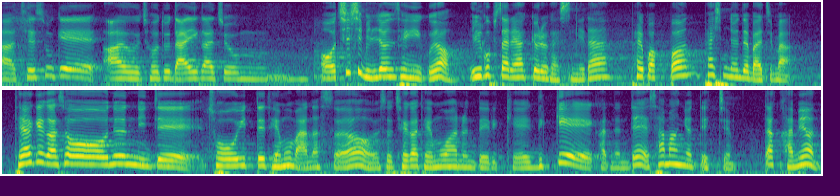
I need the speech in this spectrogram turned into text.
아, 제 소개, 아유, 저도 나이가 좀, 어, 71년생이고요. 7살에 학교를 갔습니다. 8곽번, 80년대 마지막. 대학에 가서는 이제 저희 때 데모 많았어요. 그래서 제가 데모하는데 이렇게 늦게 갔는데 3학년 때쯤 딱 가면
